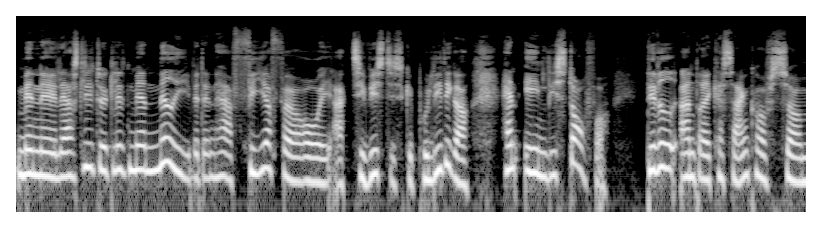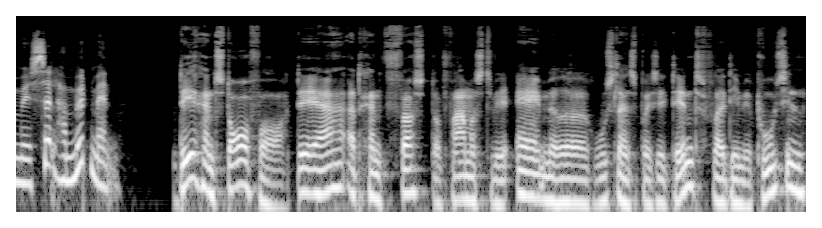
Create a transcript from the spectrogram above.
Men øh, lad os lige dykke lidt mere ned i, hvad den her 44-årige aktivistiske politiker, han egentlig står for. Det ved Andrej Kasankov, som øh, selv har mødt manden. Det han står for, det er, at han først og fremmest vil af med Ruslands præsident Vladimir Putin,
